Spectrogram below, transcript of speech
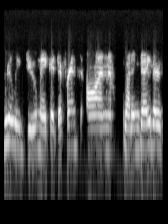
really do make a difference on wedding day. There's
